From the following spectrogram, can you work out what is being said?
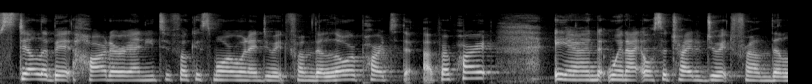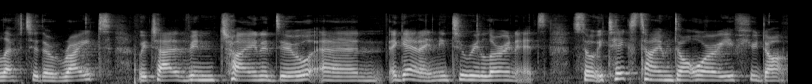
still a bit harder. I need to focus more when I do it from the lower part to the upper part. And when I also try to do it from the left to the right, which I've been trying to do. And again, I need to relearn it. So it takes time. Don't worry if you don't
